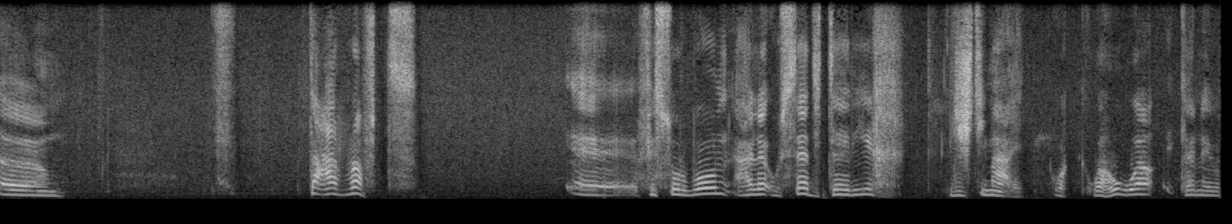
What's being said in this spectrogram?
آه تعرفت آه في السوربون على أستاذ التاريخ الاجتماعي. وهو كان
